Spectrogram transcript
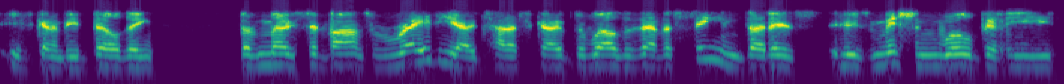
is going to be building the most advanced radio telescope the world has ever seen that is whose mission will be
